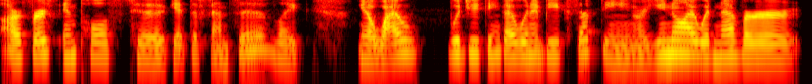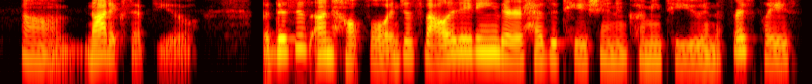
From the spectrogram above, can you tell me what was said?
our first impulse to get defensive, like, you know, why would you think I wouldn't be accepting? Or, you know, I would never um, not accept you. But this is unhelpful and just validating their hesitation and coming to you in the first place.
